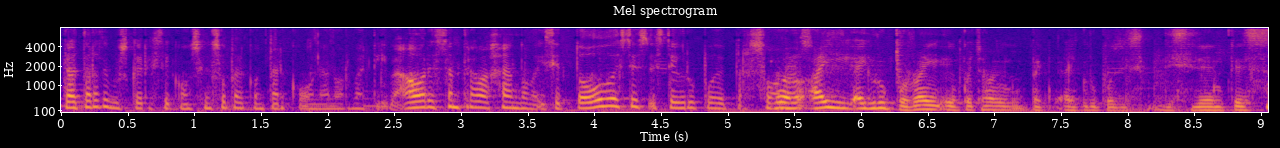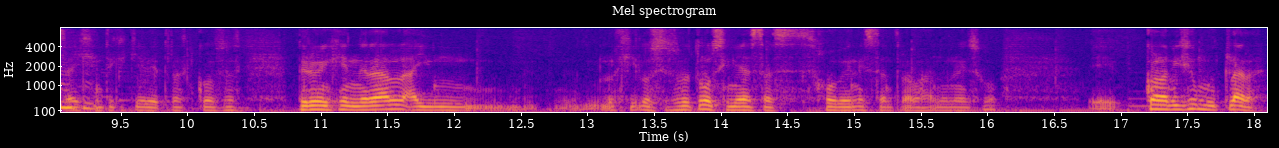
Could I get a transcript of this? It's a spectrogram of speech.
tratar de buscar ese consenso para contar con una normativa. Ahora están trabajando, me dice, todo este, este grupo de personas. Bueno, hay, hay grupos, hay, hay, grupos disidentes, hay gente que quiere otras cosas, pero en general hay un los, sobre todo los cineastas jóvenes están trabajando en eso, eh, con la visión muy clara.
